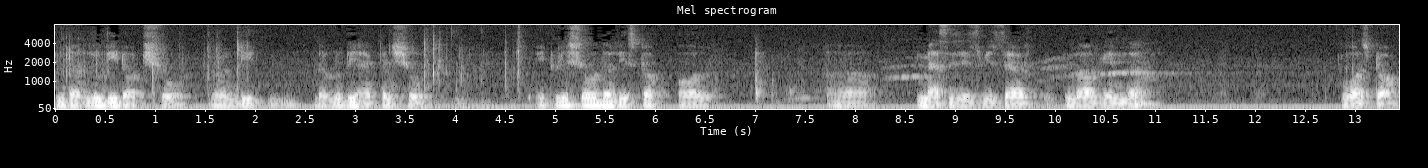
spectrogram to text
wd dot show wd hyphen show. It will show the list of all uh, messages which are logged in the watchdog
